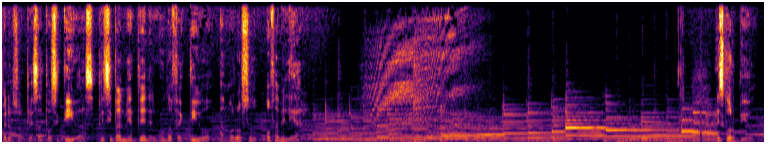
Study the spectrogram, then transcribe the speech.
pero sorpresas positivas, principalmente en el mundo afectivo, amoroso o familiar. Escorpio,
